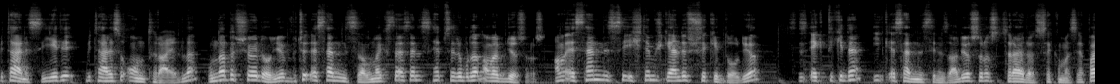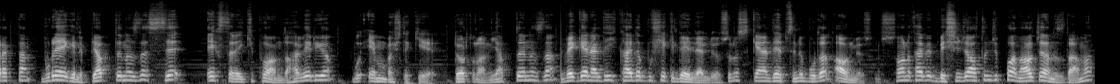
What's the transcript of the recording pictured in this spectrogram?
bir tanesi 7, bir tanesi 10 Trial'lı. Bunlar da şöyle oluyor. Bütün Ascendancy almak isterseniz hepsini buradan alabiliyorsunuz. Ama Ascendancy işlemiş genelde şu şekilde oluyor. Siz Act 2'de ilk Ascendancy'nizi alıyorsunuz. Trial of Sequence yaparaktan. Buraya gelip yaptığınızda size ekstra 2 puan daha veriyor. Bu en baştaki 4 olanı yaptığınızda ve genelde hikayede bu şekilde ilerliyorsunuz. Genelde hepsini buradan almıyorsunuz. Sonra tabii 5. 6. puan alacağınızda ama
